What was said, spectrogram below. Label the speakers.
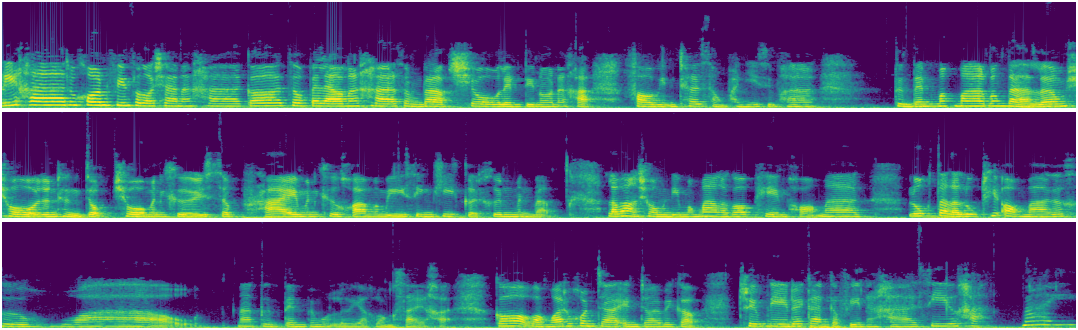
Speaker 1: วัสดีค่ะ ทุกคนฟินสโลชานะคะ ก็จบไปแล้วนะคะสำหรับโชว์เลนติโนนะคะ Fall Winter 2025 ตื่นเต้นมาก ๆ ตั้งแต่เริ่มโชว์จนถึงจบโชว์ มันคือเซอร์ไพรส์มันคือความ Amazing ที่เกิดขึ้นมันแบบ ระหว่างโชว์มันดีมาก ๆ แล้วก็เพลงเพราะมากลุคแต่ละลุคที่ออกมาก็คือ ว้าว น่าตื่นเต้นไปหมดเลยอยากลองใส่ค่ะ ก็หวังว่าทุกคนจะ enjoy ไปกับทริปนี้ด้วยกันกับฟีนนะคะ see you ค่ะ bye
